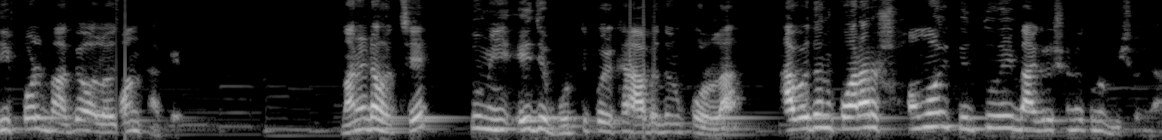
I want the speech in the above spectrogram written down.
ডিফল্ট ভাবে অন থাকে। মানেটা হচ্ছে তুমি এই যে ভর্তি পরীক্ষার আবেদন করলা, আবেদন করার সময় কিন্তু এই মাইগ্রেশনের কোনো বিষয় না।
